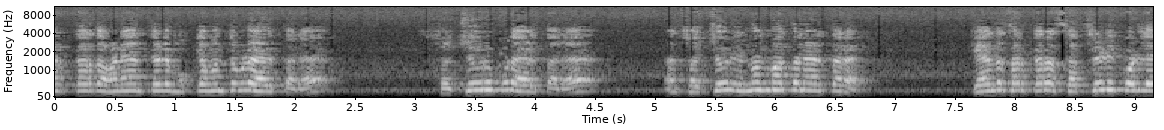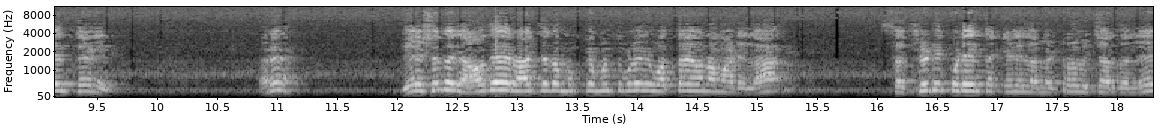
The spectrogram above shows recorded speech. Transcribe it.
ಸರ್ಕಾರದ ಹೊಣೆ ಅಂತೇಳಿ ಮುಖ್ಯಮಂತ್ರಿಗಳು ಹೇಳ್ತಾರೆ, ಸಚಿವರು ಕೂಡ ಹೇಳ್ತಾರೆ ಸಚಿವರು ಇನ್ನೊಂದು ಮಾತನ್ನು ಹೇಳ್ತಾರೆ. ಕೇಂದ್ರ ಸರ್ಕಾರ ಸಬ್ಸಿಡಿ ಕೊಡ್ಲಿ ಅಂತೇಳಿ. ಅರೆ, ದೇಶದ ಯಾವುದೇ ರಾಜ್ಯದ ಮುಖ್ಯಮಂತ್ರಿಗಳು ಈ ಒತ್ತಾಯವನ್ನ ಮಾಡಿಲ್ಲ. ಸಬ್ಸಿಡಿ ಕೊಡಿ ಅಂತ ಕೇಳಿಲ್ಲ ಮೆಟ್ರೋ ವಿಚಾರದಲ್ಲಿ.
